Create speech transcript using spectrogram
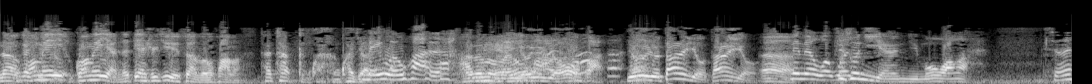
那广美广美演的电视剧算文化吗？他他很快很快就没文化的啊，没有没有有有有有有当然有当然有嗯，没有没有我据说你演女魔王啊。什么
